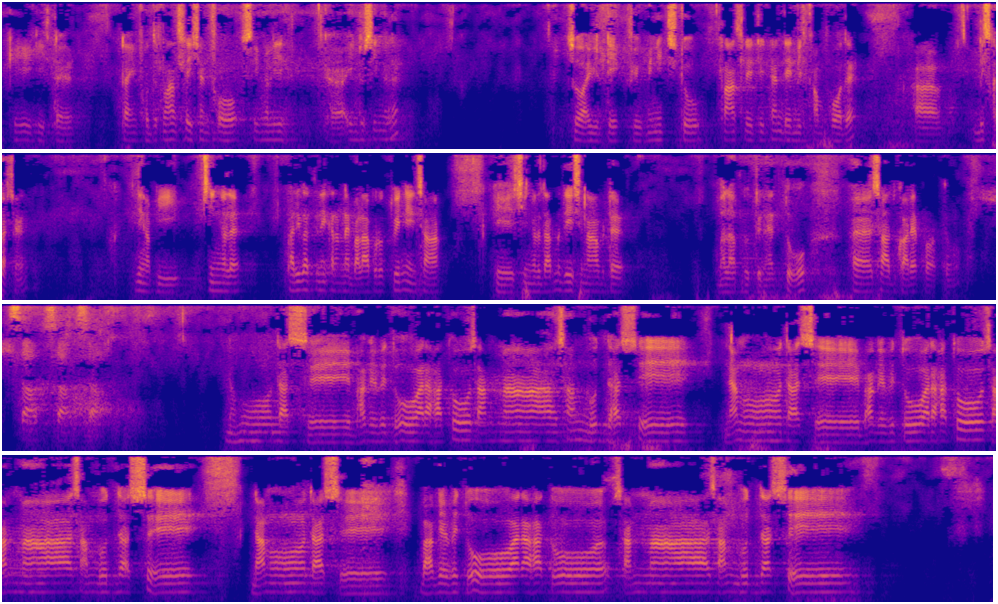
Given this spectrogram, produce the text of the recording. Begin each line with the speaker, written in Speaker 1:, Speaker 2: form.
Speaker 1: Okay, it is the time for the translation for Singali uh, into Sinhala. So I will take few minutes to translate it and then we'll come for the uh, discussion. ඉතින් අපි සිංහල පරිවර්තනය කරන්න බලාපොරොත්තු වෙන්නේ නිසා ඒ සිංහල ධර්ම දේශනාවට බලාපොරොත්තු වෙන්නේ නැත්තෝ සාදුකාරයක් පවත්වමු. සා සා සා නමෝ තස්සේ භගවතු අරහතෝ සම්මා සම්බුද්දස්සේ. නමෝ තස්සේ භගවතු අරහතෝ සම්මා සම්බුද්දස්සේ. නමෝ තස්සේ භගවතු අරහතෝ සම්මා සම්බුද්දස්සේ.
